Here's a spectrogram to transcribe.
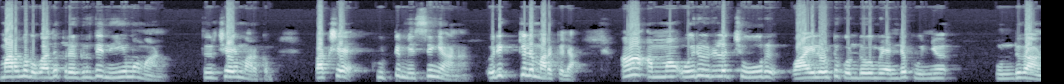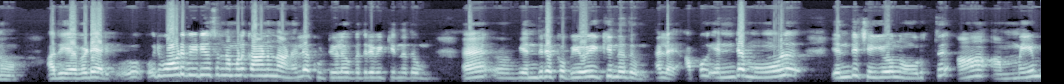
മറന്നു പോകും. അത് പ്രകൃതി നിയമമാണ്. തീർച്ചയായും മറക്കും. പക്ഷെ കുട്ടി മിസ്സിംഗ് ആണ്. ഒരിക്കലും മറക്കില്ല. ആ അമ്മ ഒരു ഉരുള ചോറ് വായിലോട്ട് കൊണ്ടുപോകുമ്പോൾ എന്റെ കുഞ്ഞ് ഉണ്ട് കാണുമോ അത് എവിടെയായിരിക്കും? ഒരുപാട് വീഡിയോസിൽ നമ്മൾ കാണുന്നതാണ് അല്ലെ? കുട്ടികളെ ഉപദ്രവിക്കുന്നതും എന്തിനൊക്കെ ഉപയോഗിക്കുന്നതും അല്ലെ? അപ്പോൾ എന്റെ മോൾ എന്ത് ചെയ്യുമെന്ന് ഓർത്ത് ആ അമ്മയും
